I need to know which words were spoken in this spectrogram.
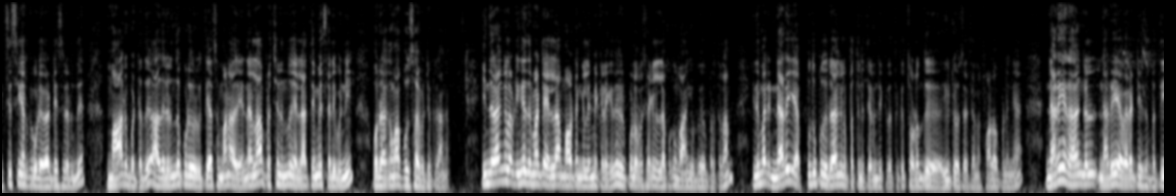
எக்ஸிஸ்டிங்காக இருக்கக்கூடிய வெரைட்டிஸ்லேருந்து மாறுபட்டது. அதில் இருந்தக்கூடிய ஒரு வித்தியாசமான அது என்னெல்லாம் பிரச்சனை இருந்தோ எல்லாத்தையுமே சரி பண்ணி ஒரு ரகமாக புதுசாக விட்டுருக்குறாங்க. இந்த ரகங்கள் அப்படிங்கிறது மாட்ட எல்லா மாவட்டங்களிலுமே கிடைக்குது. விருப்பம் விவசாயிகள் எல்லா பக்கம் வாங்கி உபயோகப்படுத்தலாம். இது மாதிரி நிறைய புது புது ரகங்களை பற்றி தெரிஞ்சுக்கிறதுக்கு தொடர்ந்து யூடியூப் சேனலை ஃபாலோ பண்ணுங்கள் நிறைய ரகங்கள் நிறைய வெரைட்டிஸை பற்றி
